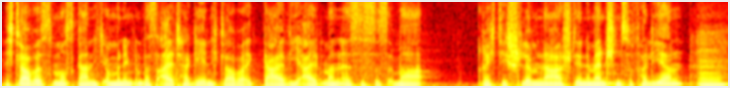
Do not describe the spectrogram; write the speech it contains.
Ich glaube, es muss gar nicht unbedingt um das Alter gehen. Ich glaube, egal wie alt man ist, es ist immer richtig schlimm, nahestehende Menschen zu verlieren. Mhm.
